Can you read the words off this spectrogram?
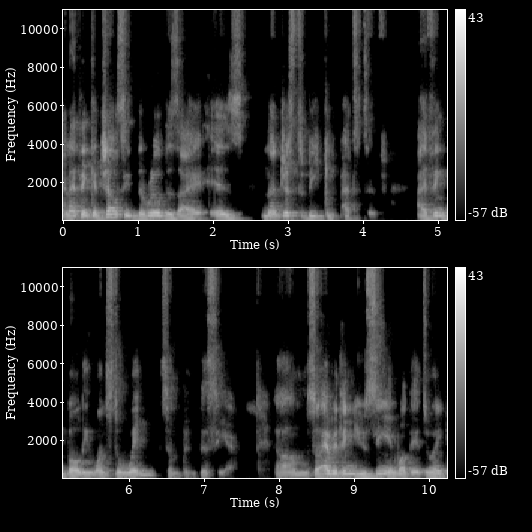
And I think at Chelsea, the real desire is not just to be competitive. I think Boehly wants to win something this year. Um, so everything you see and what they're doing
